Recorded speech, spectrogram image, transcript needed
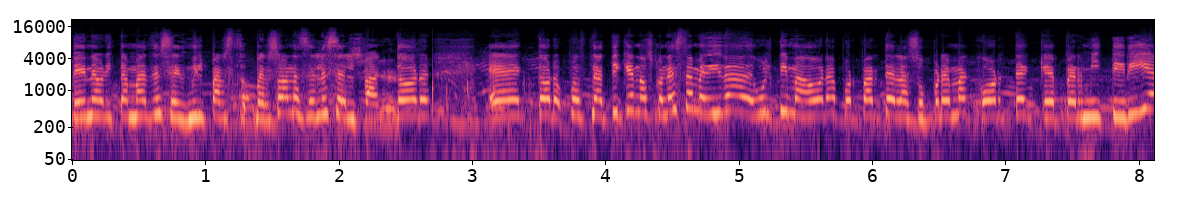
tiene ahorita más de seis mil personas. Él es el factor Héctor. Pues platíquenos con esta medida de última hora por parte de la Suprema Corte que permitiría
